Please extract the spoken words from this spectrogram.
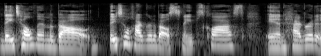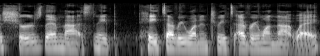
they tell them about they tell Hagrid about Snape's class, and Hagrid assures them that Snape hates everyone and treats everyone that way.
